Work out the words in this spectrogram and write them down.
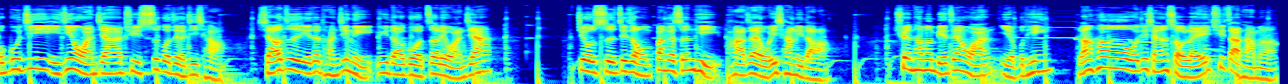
我估计已经有玩家去试过这个技巧，小子也在团竞里遇到过这类玩家，就是这种半个身体趴在围墙里的，劝他们别这样玩也不听，然后我就想用手雷去炸他们。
